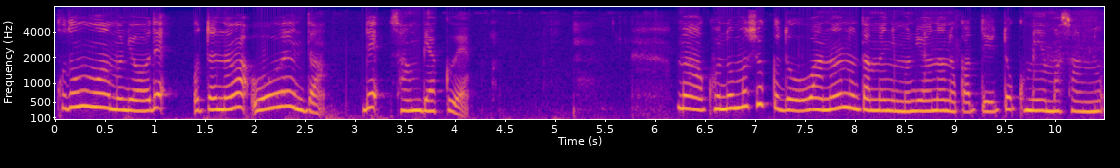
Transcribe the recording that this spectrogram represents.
子供は無料で、大人は応援団で300円。まあ、子供食堂は何のために無料なのかっていうと、小宮山さんの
